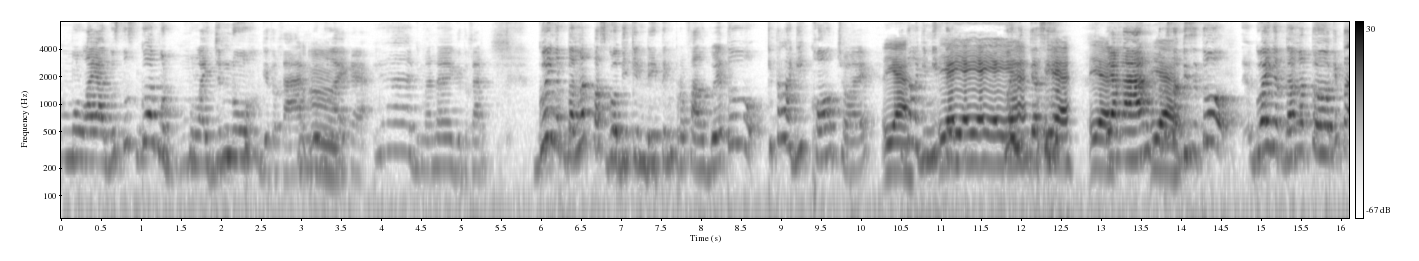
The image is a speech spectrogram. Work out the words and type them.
mulai Agustus gue mulai jenuh gitu kan. Gue Mm-mm. mulai kayak, ya gimana gitu kan. Gue inget banget pas gue bikin dating profile gue tuh, kita lagi call coy. Iya. Kita lagi meeting. Iya, iya, iya, iya, Lo iya. inget gak sih? Iya, iya. ya kan Iya. terus habis itu gue inget banget tuh kita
